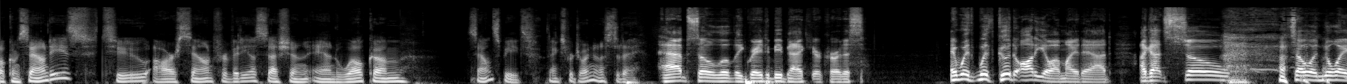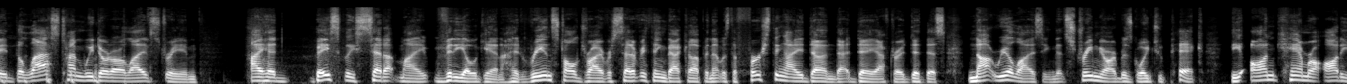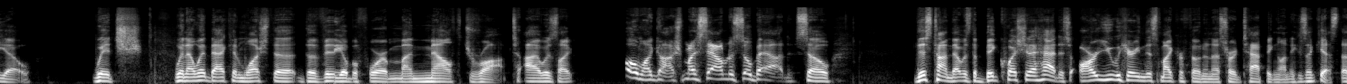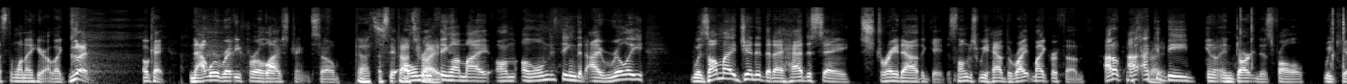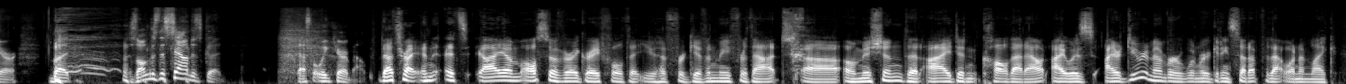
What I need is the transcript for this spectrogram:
Welcome, Soundies, to our Sound for Video session, and welcome, Soundspeeds. Thanks for joining us today. Absolutely great to be back here, Curtis. And with with good audio, I might add. I got so so annoyed the last time we did our live stream. I had basically set up my video again. I had reinstalled driver, set everything back up, and that was the first thing I had done that day after I did this, not realizing that StreamYard was going to pick the on-camera audio, which when I went back and watched the the video before my mouth dropped, I was like, "Oh my gosh, my sound is so bad." So this time that was the big question I had is are you hearing this microphone? And I started tapping on it. He's like, Yes, that's the one I hear. I'm like, good. Okay. Now we're ready for a live stream. So that's, that's the that's only right. thing on my on the only thing that I really was on my agenda that I had to say straight out of the gate. As long as we have the right microphone. I don't I, I right. could be, you know, in darkness for all we care. But as long as the sound is good, that's what we care about. That's right, and it's. I am also very grateful that you have forgiven me for that uh, omission. That I didn't call that out. I was. I do remember when we were getting set up for that one. I'm like,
